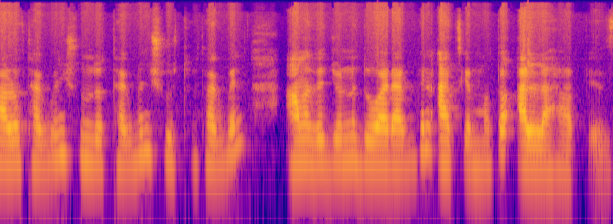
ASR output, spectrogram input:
ভালো থাকবেন, সুন্দর থাকবেন, সুস্থ থাকবেন। আমাদের জন্য দোয়া রাখবেন। আজকের মতো আল্লাহ হাফেজ।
